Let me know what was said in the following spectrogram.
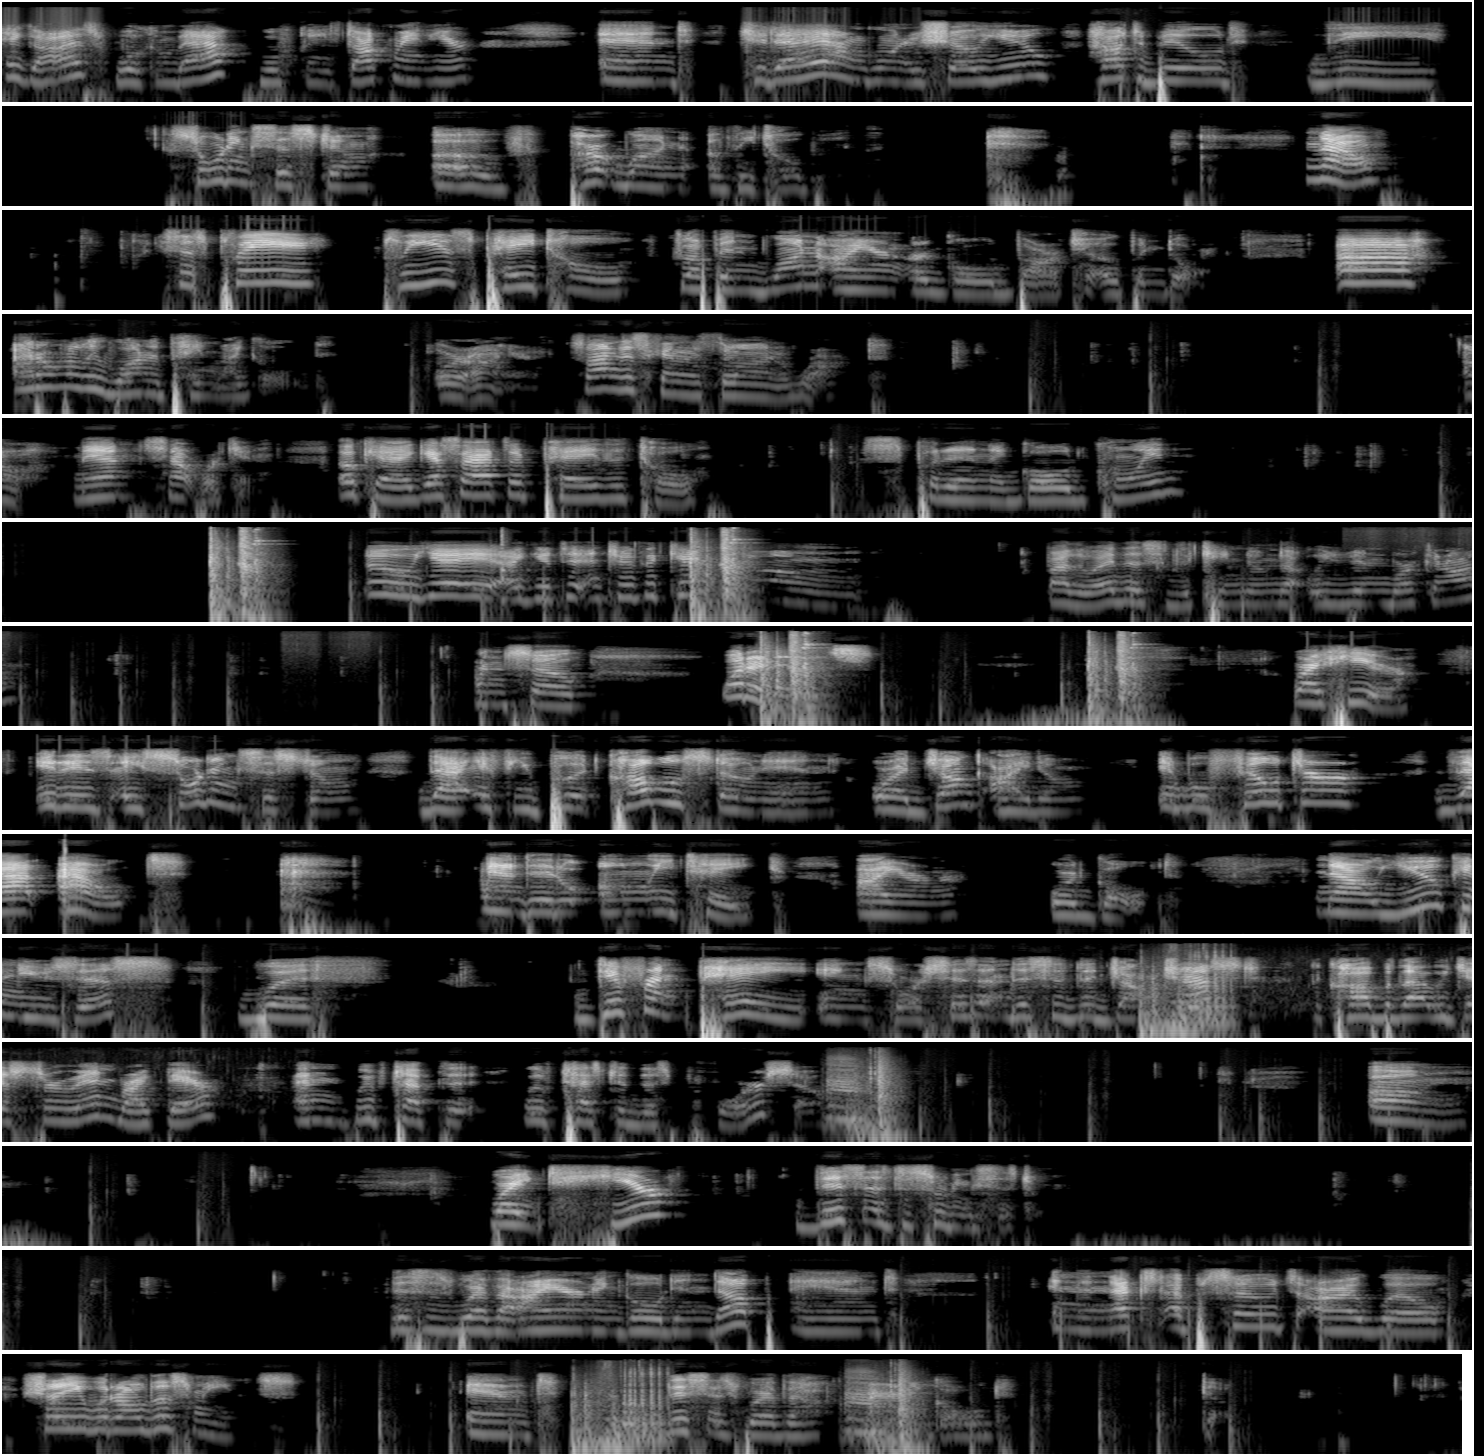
Hey guys, welcome back. Wolfgang Stockman here, and today I'm going to show you how to build the sorting system of part one of the toll booth. now, it says please, please pay toll, drop in one iron or gold bar to open door. Uh, I don't really want to pay my gold or iron, so I'm just going to throw in a rock. Oh, man, it's not working. Okay, I guess I have to pay the toll. Let's put in a gold coin. Oh, yay, I get to enter the kingdom. By the way, this is the kingdom that we've been working on. And so, what it is, right here, it is a sorting system that if you put cobblestone in or a junk item, it will filter that out and it'll only take iron or gold. Now you can use this with different paying sources and this is the junk chest, the cobble that we just threw in right there. And we've tested we've tested this before, so um right here, this is the sorting system. This is where the iron and gold end up, and in the next episodes, I will show you what all this means. And this is where the iron and gold go.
